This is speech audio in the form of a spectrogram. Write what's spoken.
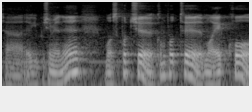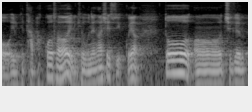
자, 여기 보시면은 뭐 스포츠, 컴포트, 뭐 에코 이렇게 다 바꿔서 이렇게 운행하실 수 있고요. 또 어, 지금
